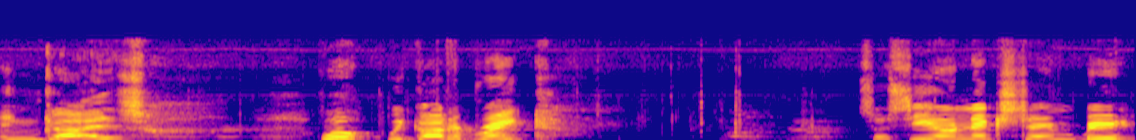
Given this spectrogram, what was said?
And guys, woo, we got a break. So see you next time. Be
